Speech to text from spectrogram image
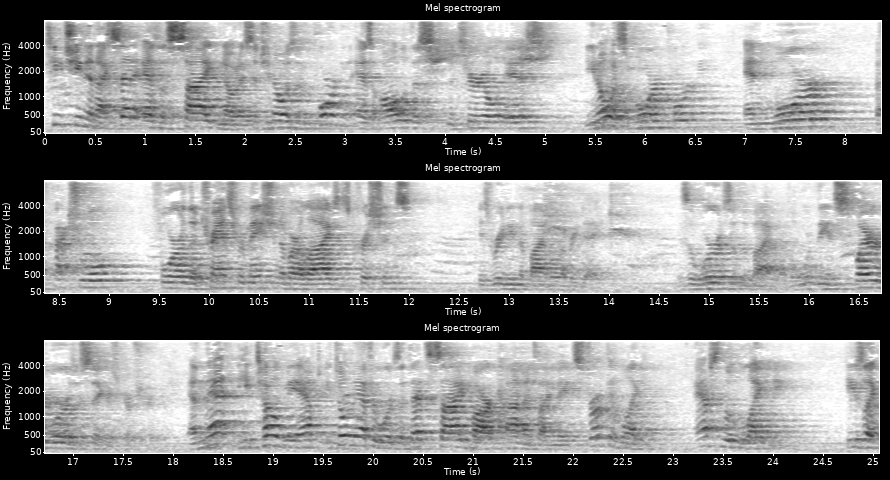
teaching and I said as a side note, I said, you know, as important as all of this material is, you know what's more important and more effectual for the transformation of our lives as Christians is reading the Bible every day. Is the words of the Bible, the, the inspired words of sacred Scripture. And that he told me after he told me afterwards that that sidebar comment I made struck him like absolute lightning. He's like,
